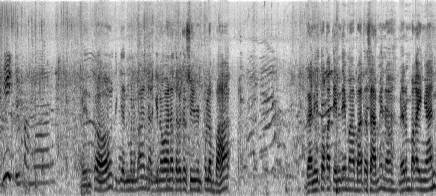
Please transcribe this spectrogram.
Video pa, Mar. Ayun pa oh, tignan mo naman, ah, ginawa na talaga swimming pool ang baha. Ganito katindi mga bata sa amin oh. Meron ba kayo niyan?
